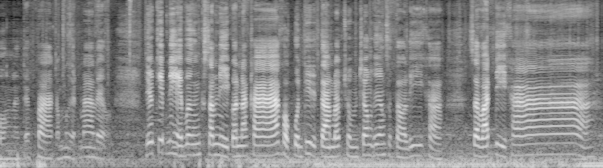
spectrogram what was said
องแล้วแต่ฟ้ากับมืดมาแล้ว เดี๋ยวคลิปนี้ให้เบิ้งสำนีก่อนนะคะ ขอบคุณที่ติดตามรับชมช่องเอื้องสตอรี่ค่ะ สวัสดีค่ะ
